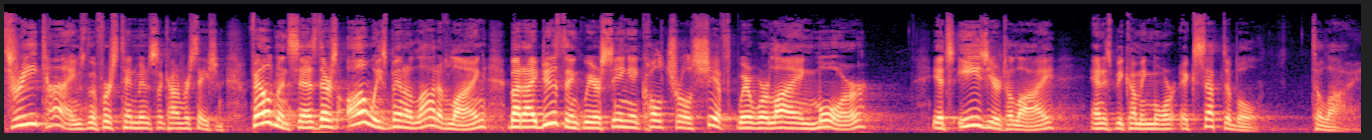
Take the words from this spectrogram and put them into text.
Three times in the first 10 minutes of conversation. Feldman says there's always been a lot of lying, but I do think we are seeing a cultural shift where we're lying more. It's easier to lie, and it's becoming more acceptable to lie.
